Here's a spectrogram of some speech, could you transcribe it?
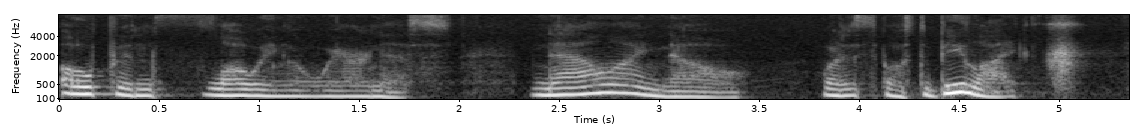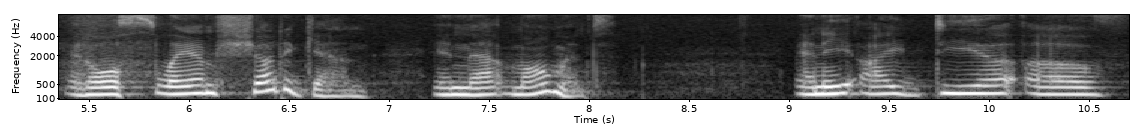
open, flowing awareness. Now I know what it's supposed to be like. It all slams shut again in that moment. Any idea of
